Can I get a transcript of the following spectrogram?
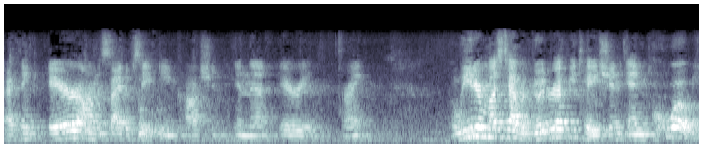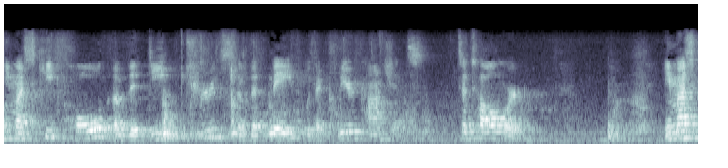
I think err on the side of safety and caution in that area, right? A leader must have a good reputation, and quote, he must keep hold of the deep truths of the faith with a clear conscience. It's a tall order. He must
